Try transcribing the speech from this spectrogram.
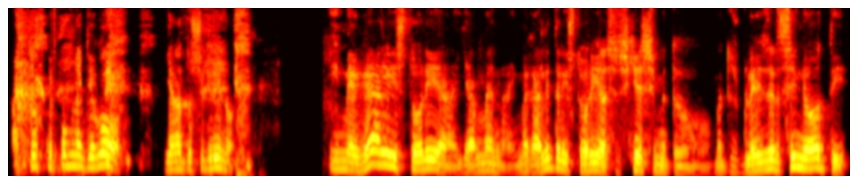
Αυτό σκεφτόμουν και εγώ για να το συγκρίνω. Η μεγάλη ιστορία για μένα, η μεγαλύτερη ιστορία σε σχέση με, το, με τους Blazers είναι ότι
